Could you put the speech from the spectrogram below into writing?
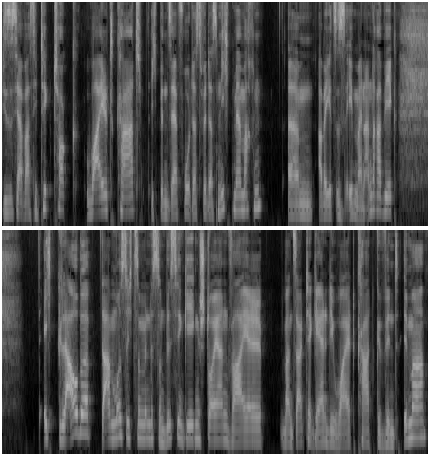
Dieses Jahr war es die TikTok-Wildcard. Ich bin sehr froh, dass wir das nicht mehr machen. Ähm, aber jetzt ist es eben ein anderer Weg. Ich glaube, da muss ich zumindest so ein bisschen gegensteuern, weil man sagt ja gerne, die Wildcard gewinnt immer.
